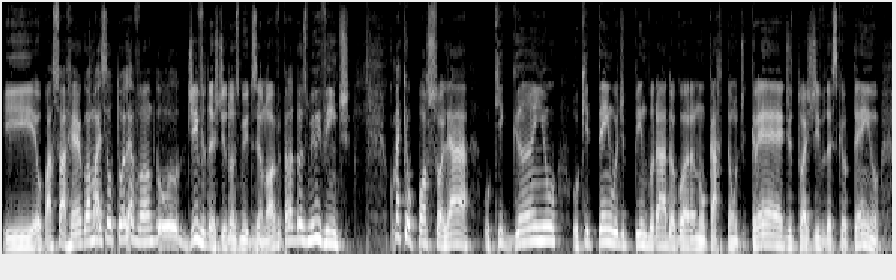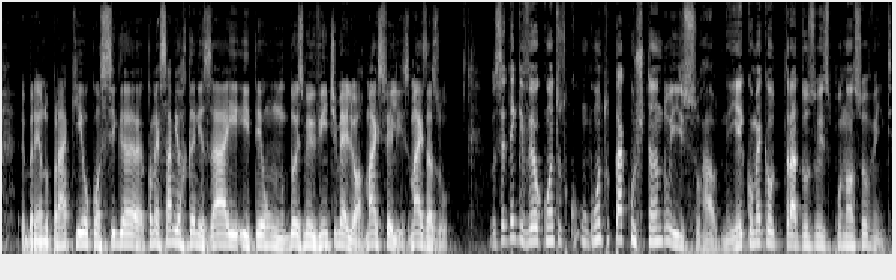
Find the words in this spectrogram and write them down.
e eu passo a régua, mas eu estou levando dívidas de 2019 para 2020. Como é que eu posso olhar o que ganho, o que tenho de pendurado agora no cartão de crédito, as dívidas que eu tenho, Breno, para que eu consiga começar a me organizar e, e ter um 2020 melhor, mais feliz, mais azul? Você tem que ver o quanto o quanto está custando isso, Raul. E aí como é que eu traduzo isso para o nosso ouvinte?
